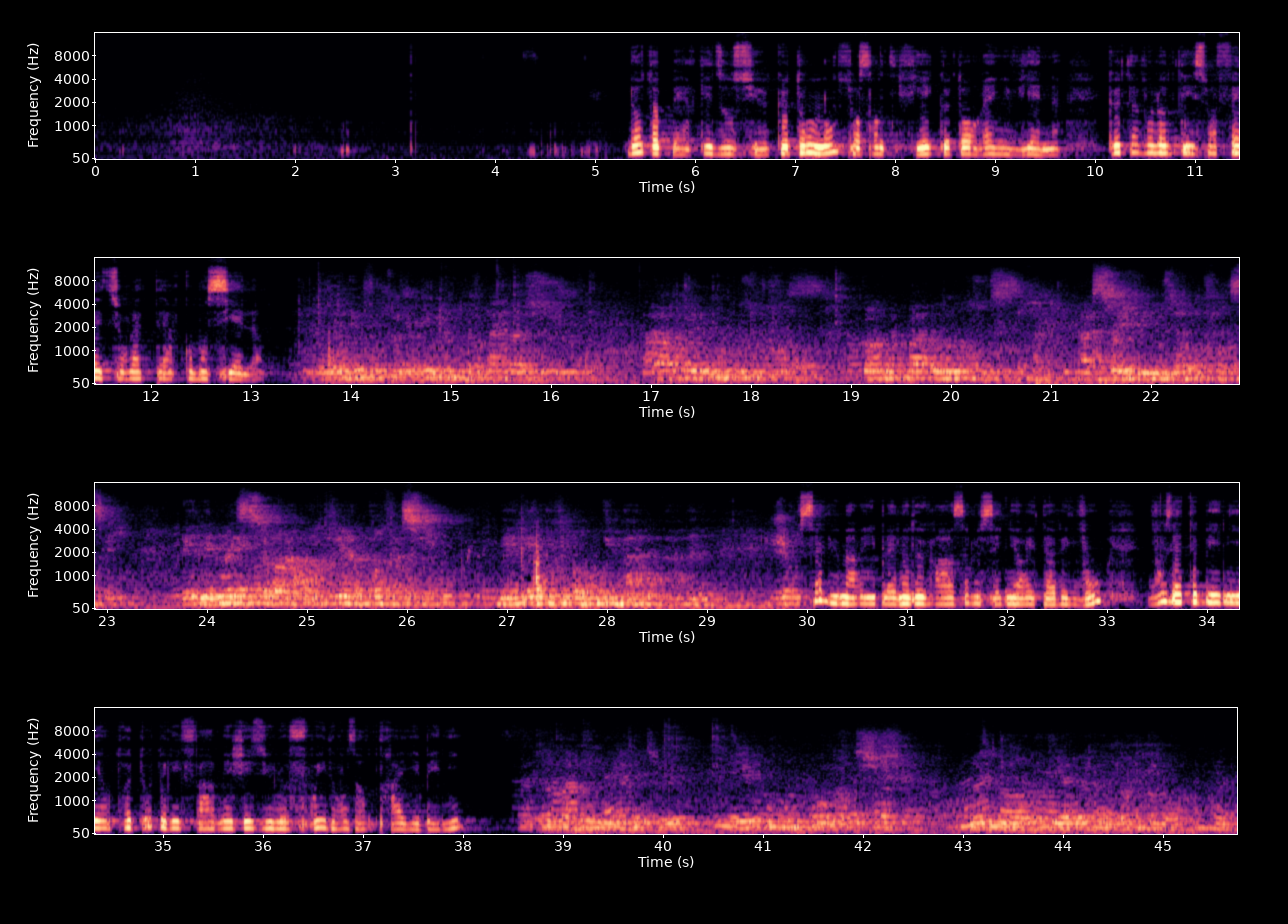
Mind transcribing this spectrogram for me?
Notre Père qui es aux cieux, que ton nom soit sanctifié, que ton règne vienne, que ta volonté soit faite sur la terre comme au ciel. à ceux qui nous ont offensés. Et ne laisse pas entrer en tentation, mais délivre-nous du mal. Je vous salue Marie, pleine de grâce, le Seigneur est avec vous. Vous êtes bénie entre toutes les femmes, et Jésus, le fruit de vos entrailles, est béni. Sainte Marie, Mère de Dieu, priez pour nous pauvres pécheurs, maintenant et à l'heure de notre mort. Amen.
